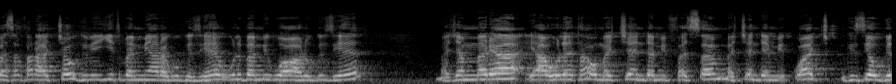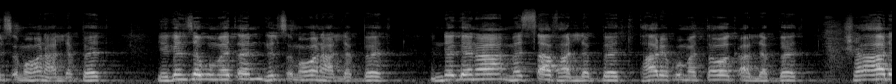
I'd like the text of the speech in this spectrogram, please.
በሰፈራቸው ግብይት በሚያረጉ ጊዜ ውል በሚዋዋሉ ጊዜ መጀመሪያ ያ ውለታው መቼ እንደሚፈጸም መቼ እንደሚቋጭ ጊዜው ግልጽ መሆን አለበት። የገንዘቡ መጠን ግልጽ መሆን አለበት። እንደገና መጻፍ አለበት ታሪኩ መታወቅ አለበት። ሻሃዳ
